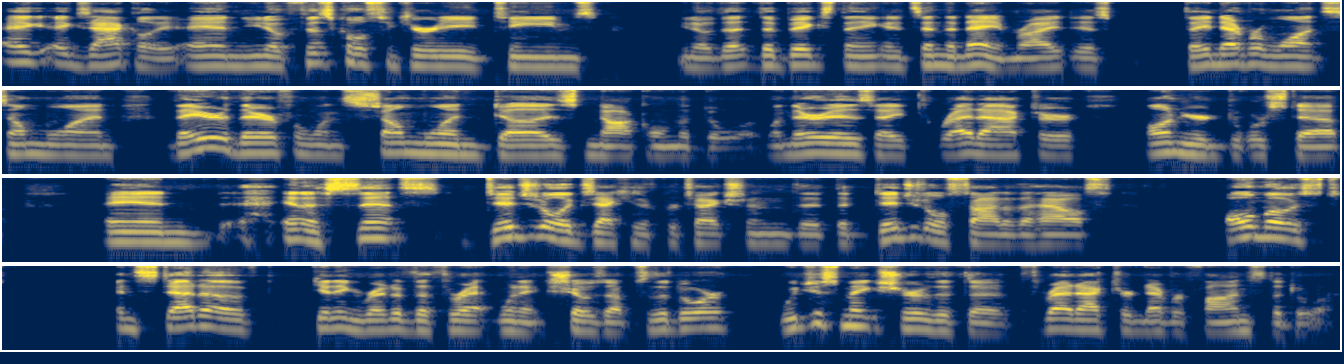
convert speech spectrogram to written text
Exactly, and you know physical security teams. You know the the big thing. It's in the name, right? Is they never want someone. They are there for when someone does knock on the door. When there is a threat actor on your doorstep. And in a sense, digital executive protection, the, the digital side of the house, almost instead of getting rid of the threat when it shows up to the door, we just make sure that the threat actor never finds the door.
